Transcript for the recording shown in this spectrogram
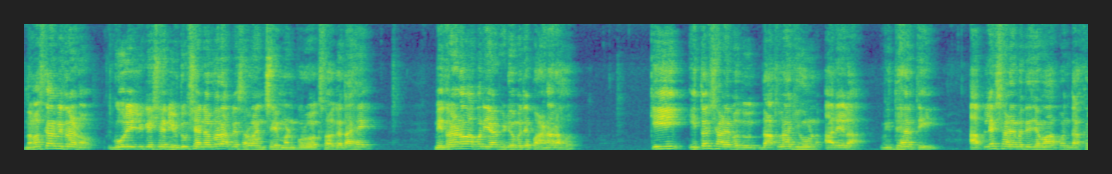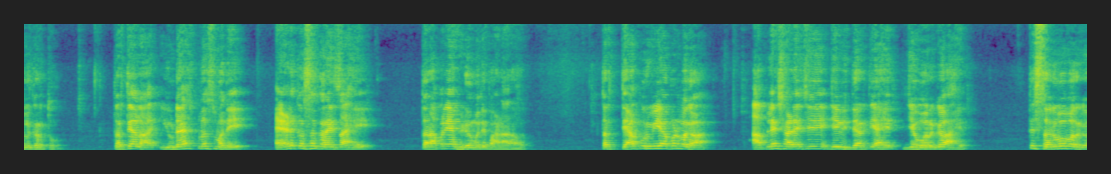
नमस्कार मित्रांनो गोर एज्युकेशन यूट्यूब चॅनलवर आपले सर्वांचे मनपूर्वक स्वागत आहे. मित्रांनो आपण या व्हिडिओमध्ये पाहणार आहोत की इतर शाळेमधून दाखला घेऊन आलेला विद्यार्थी आपल्या शाळेमध्ये जेव्हा आपण दाखल करतो तर त्याला युडॅस प्लसमध्ये ॲड कसं करायचं आहे तर आपण या व्हिडिओमध्ये पाहणार आहोत. तर त्यापूर्वी आपण बघा आपल्या शाळेचे जे विद्यार्थी आहेत जे वर्ग आहेत ते सर्व वर्ग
